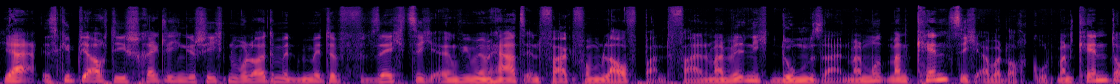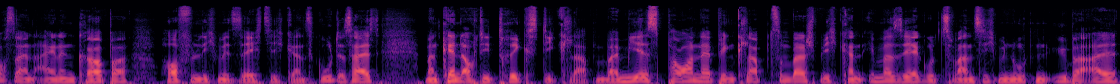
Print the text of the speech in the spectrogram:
Ja, es gibt ja auch die schrecklichen Geschichten, wo Leute mit Mitte 60 irgendwie mit dem Herzinfarkt vom Laufband fallen. Man will nicht dumm sein. Man, muss, man kennt sich aber doch gut. Man kennt doch seinen eigenen Körper hoffentlich mit 60 ganz gut. Das heißt, man kennt auch die Tricks, die klappen. Bei mir ist Powernapping klappt zum Beispiel. Ich kann immer sehr gut 20 Minuten überall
